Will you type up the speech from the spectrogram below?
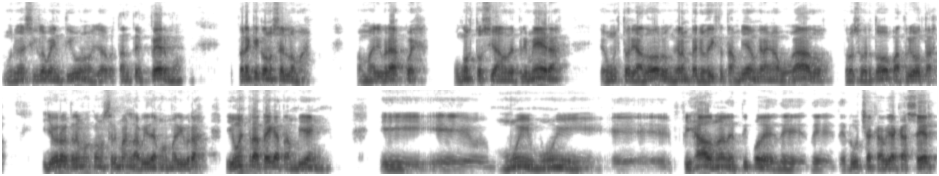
murió en el siglo XXI, ya bastante enfermo, pero hay que conocerlo más. Juan Maribraz, pues, un ostosiano de primera, un historiador, un gran periodista también, un gran abogado, pero sobre todo patriota Y yo creo que tenemos que conocer más la vida de Juan Mari Brás y un estratega también, y eh, muy, muy eh, fijado ¿no? en el tipo de, de, lucha que había que hacer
